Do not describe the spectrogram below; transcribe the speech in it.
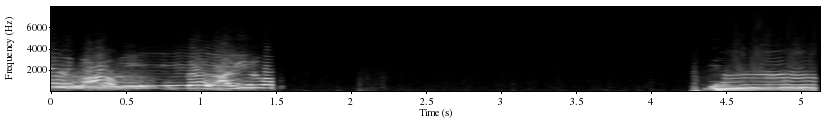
எனக்கு- ஆவ்.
